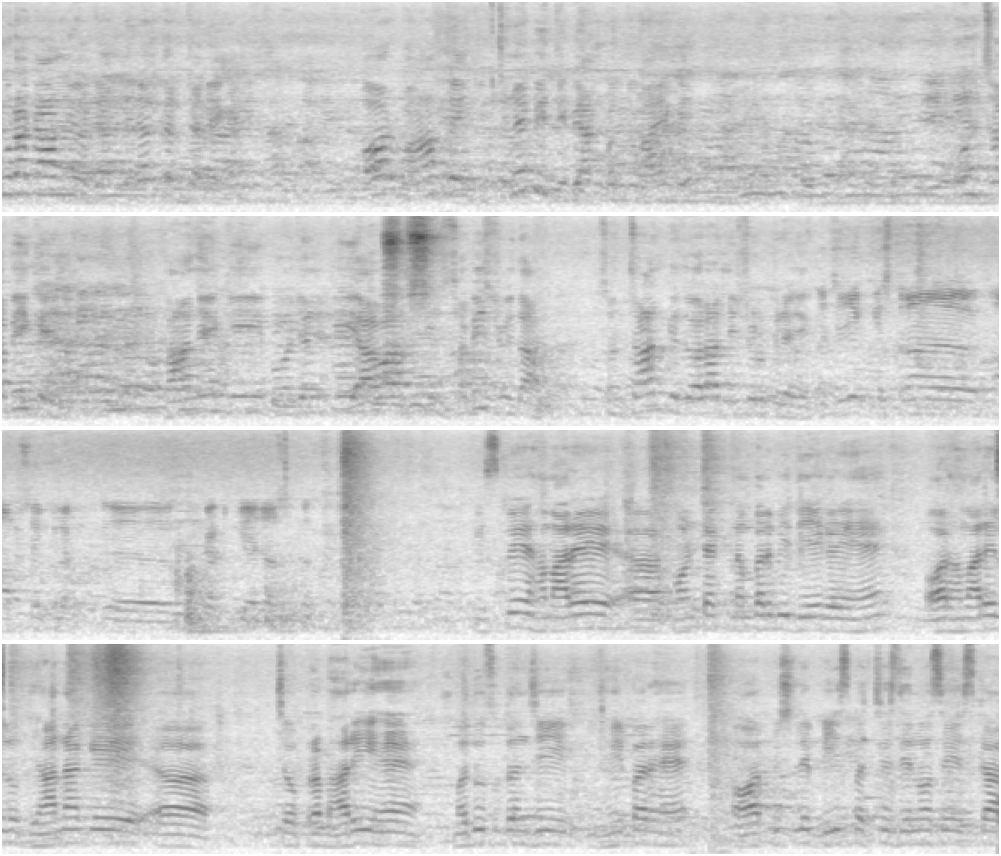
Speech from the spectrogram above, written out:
पूरा काम नहीं हो जाए निरंतर चलेगा। और वहाँ पे जितने भी दिव्यांग बंधु आएँगे उन सभी के खाने की भोजन की आवास की सभी सुविधा संस्थान के द्वारा निःशुल्क रहेगी। अच्छा ये किस तरह आपसे कनेक्ट किया जा सकता है? इस पर हमारे कांटेक्ट नंबर भी दिए गए हैं और हमारे लुधियाना के अ, जो प्रभारी हैं मधुसूदन जी यहीं पर हैं और पिछले 20-25 दिनों से इसका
